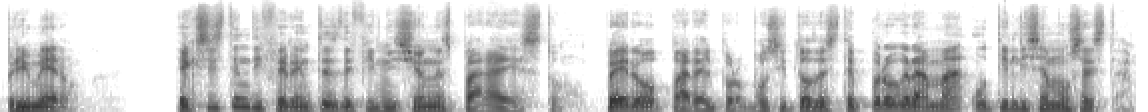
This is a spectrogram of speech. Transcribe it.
Primero, existen diferentes definiciones para esto, pero para el propósito de este programa utilicemos esta.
